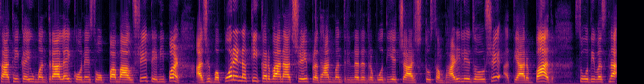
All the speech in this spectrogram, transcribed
સાથે કયું મંત્રાલય કોને સોંપવામાં આવશે, તેની પણ આજે બપોરે નક્કી કરવાના છે. પ્રધાનમંત્રી નરેન્દ્ર મોદીએ ચાર્જ તો સંભાળી લીધો છે. ત્યારબાદ સો દિવસના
